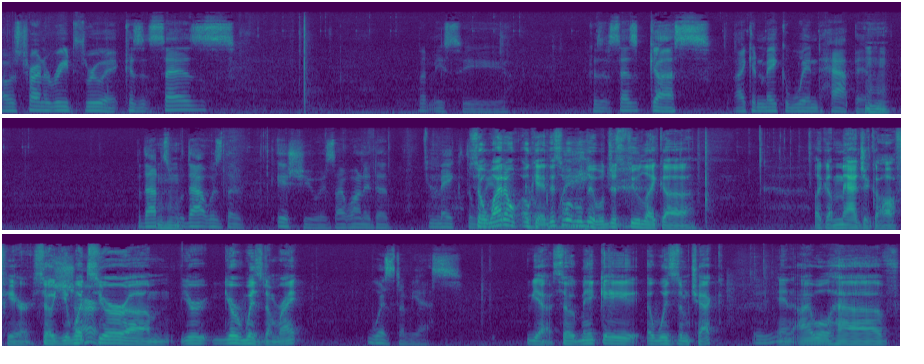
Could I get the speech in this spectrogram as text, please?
I was trying to read through it because it says. Let me see, because it says Gus. I can make wind happen. Mm-hmm. But that's that was the issue is I wanted to make the. So why don't okay? go This is what we'll do. We'll just do like a like a magic off here. So you, what's your um your your wisdom, right? Wisdom, yes. Yeah. So make a, a wisdom check, and I will have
